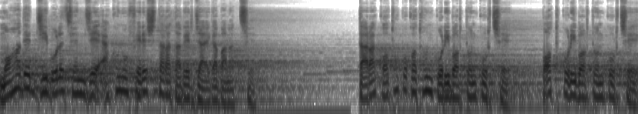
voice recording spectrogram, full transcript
মহাদেব জি বলেছেন যে এখনও ফেরেশ তারা তাদের জায়গা বানাচ্ছে। তারা কথোপকথন পরিবর্তন করছে, পথ পরিবর্তন করছে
